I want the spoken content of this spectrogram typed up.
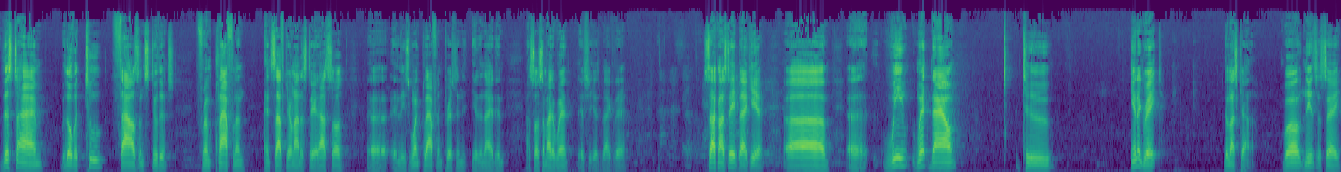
this time with over 2,000 students from Claflin and South Carolina State. I saw uh, at least one Claflin person the other night, and I saw somebody went. There she is back there. South Carolina State back here. Uh, uh, we went down to integrate the lunch counter. Well, needless to say,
